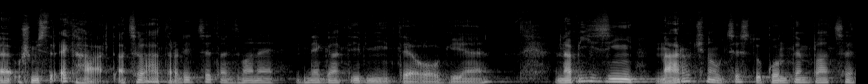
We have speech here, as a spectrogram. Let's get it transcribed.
Eh, už mistr Eckhart a celá tradice tzv. negativní teologie nabízí náročnou cestu kontemplace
